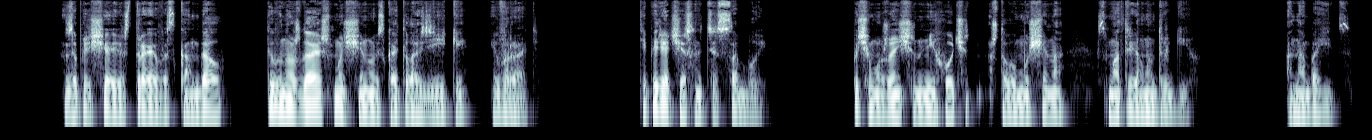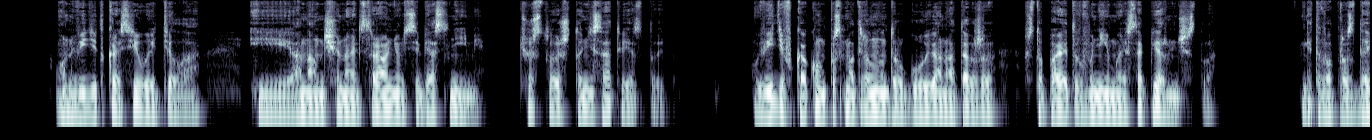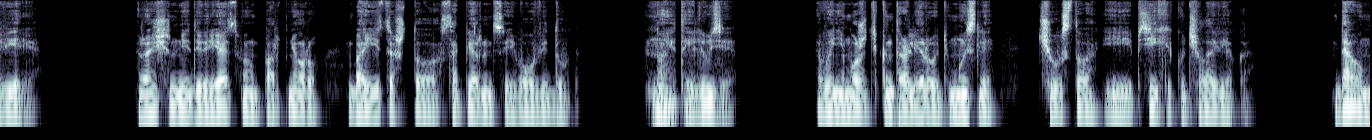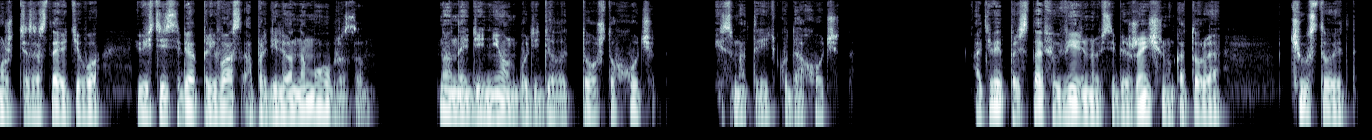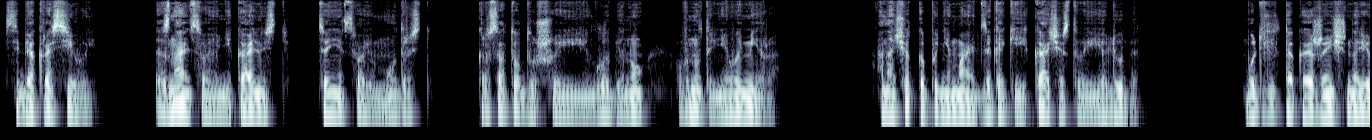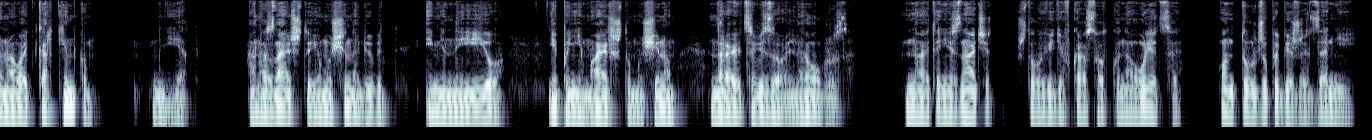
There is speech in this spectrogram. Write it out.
Запрещая устраивать скандал, ты вынуждаешь мужчину искать лазейки и врать. Теперь о честности с собой. Почему женщина не хочет, чтобы мужчина смотрел на других? Она боится. Он видит красивые тела, и она начинает сравнивать себя с ними, чувствуя, что не соответствует. Увидев, как он посмотрел на другую, она также вступает в мнимое соперничество. Это вопрос доверия. Женщина не доверяет своему партнеру, боится, что соперницы его уведут. Но это иллюзия. Вы не можете контролировать мысли, чувства и психику человека. Да, вы можете заставить его вести себя при вас определенным образом, но наедине он будет делать то, что хочет, и смотреть, куда хочет. А теперь представь уверенную в себе женщину, которая чувствует себя красивой, знает свою уникальность, ценит свою мудрость, красоту души и глубину внутреннего мира. Она четко понимает, за какие качества ее любят. Будет ли такая женщина ревновать картинкам? Нет. Она знает, что ее мужчина любит именно ее и понимает, что мужчинам нравятся визуальные образы. Но это не значит, что, увидев красотку на улице, он тут же побежит за ней.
